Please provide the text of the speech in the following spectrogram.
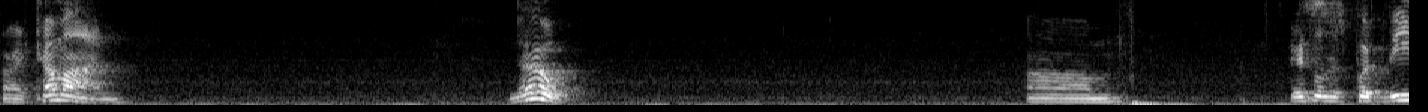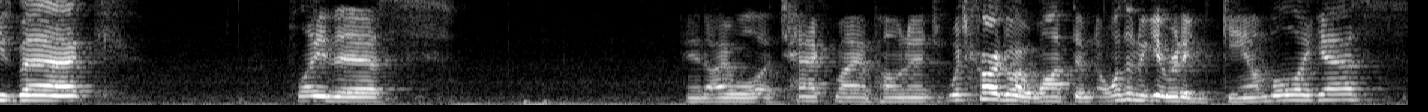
All right, come on. No. Um, I guess I'll just put these back, play this, and I will attack my opponent. Which card do I want them? I want them to get rid of Gamble, I guess.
